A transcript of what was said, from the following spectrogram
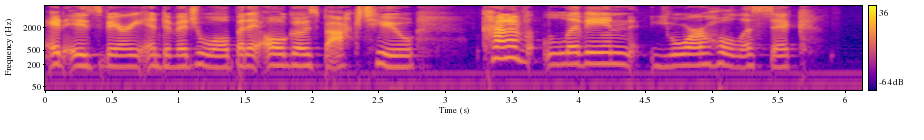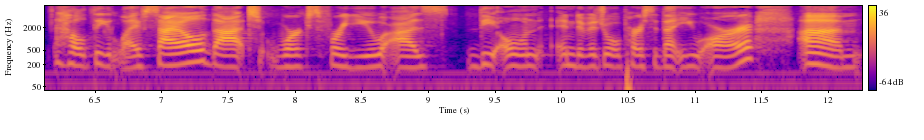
it is very individual, but it all goes back to kind of living your holistic healthy lifestyle that works for you as the own individual person that you are. Um,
